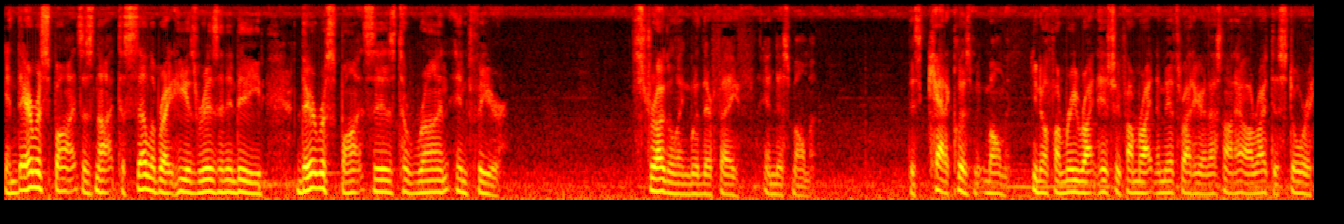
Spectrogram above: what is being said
and their response is not to celebrate he is risen indeed. Their response is to run in fear, struggling with their faith in this moment, this cataclysmic moment. You know, if I'm rewriting history, if I'm writing a myth right here, that's not how I write this story.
